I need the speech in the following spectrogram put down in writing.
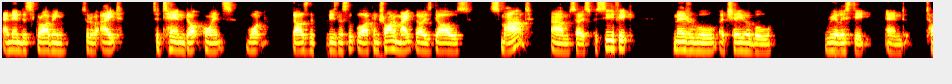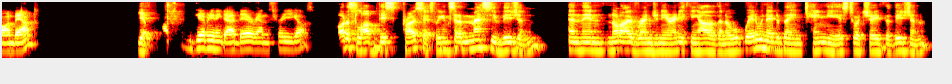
and then describing sort of eight to 10 dot points. What does the business look like? And trying to make those goals smart. Um, so, specific measurable, achievable, realistic, and time bound. Yep. Do you have anything to add there around the three you guys? I just love this process. We can set a massive vision and then not over engineer anything other than where do we need to be in 10 years to achieve the vision?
